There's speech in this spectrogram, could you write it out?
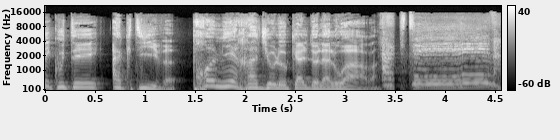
Vous écoutez Active, première radio locale de la Loire. Active.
